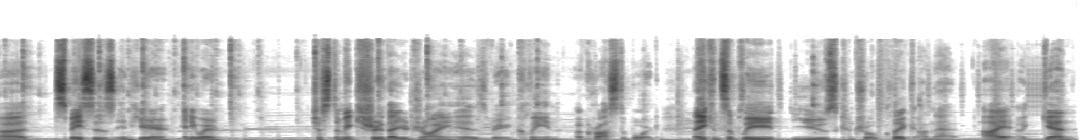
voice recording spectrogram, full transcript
uh, spaces in here anywhere just to make sure that your drawing is very clean across the board. Now you can simply use control click on that eye again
